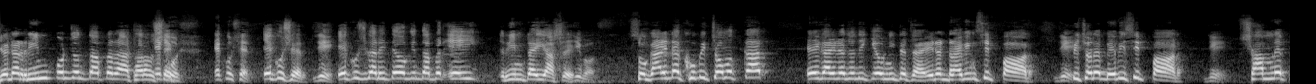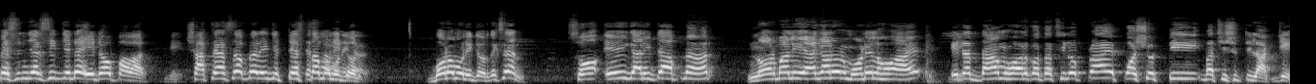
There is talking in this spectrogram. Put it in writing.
যেটা রিম পর্যন্ত আপনার আঠারো একুশ একুশের। একুশের। জি। একুশ গাড়িতেও কিন্তু আপনার এই রিমটাই আসে। জি বস সো গাড়িটা খুবই চমৎকার। এই গাড়িটা যদি কেউ নিতে চায় এটা ড্রাইভিং সিট পাওয়ার পিছনে বেবি সিট পাওয়ার সামনে প্যাসেঞ্জার সিট যেটা এটাও পাওয়ার সাথে আছে আপনার এই যে টেস্টা মনিটর বড় মনিটর দেখছেন? সো এই গাড়িটা আপনার নর্মালি এগারোর মডেল হওয়ায় এটার দাম হওয়ার কথা ছিল প্রায় পঁয়ষট্টি বা ছেষট্টি লাখ। জি।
